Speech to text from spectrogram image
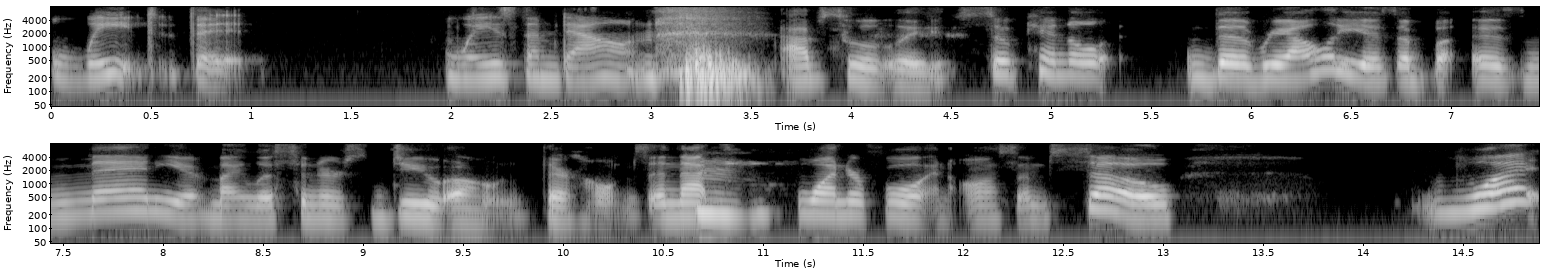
weight that weighs them down. Absolutely. So Kendall, the reality is as many of my listeners do own their homes and that's mm. wonderful and awesome. So what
